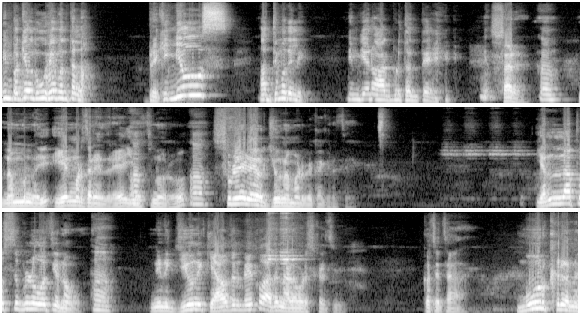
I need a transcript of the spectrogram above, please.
ನಿಮ್ಮ ಬಗ್ಗೆ ಒಂದು ಊಹೆ ಬಂತಲ್ಲ? ಬ್ರೇಕಿಂಗ್ ನ್ಯೂಸ್ ಮಾಧ್ಯಮದಲ್ಲಿ ನಿಮ್ಗೇನೋ ಆಗ್ಬಿಡ್ತಂತೆ. ಸರ್ ನಮ್ಮನ್ನ ಏನ್ ಮಾಡ್ತಾರೆ ಅಂದ್ರೆ ಇವತ್ತಿನವರು ಸುಳ್ಳೆಳೆಯವ್ರ ಜೀವನ ಮಾಡ್ಬೇಕಾಗಿರುತ್ತೆ. ಎಲ್ಲ ಪುಸ್ತಕಗಳನ್ನ ಓದ್ತೀವಿ ನಾವು. ನಿನಗೆ ಜೀವನಕ್ಕೆ ಯಾವ್ದನ್ನ ಬೇಕೋ ಅದನ್ನ ಅಳವಡಿಸ್ಕೊಳ್ತೀವಿ. ಗೊತ್ತಾಯ್ತಾ? ಮೂರ್ಖರನ್ನ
